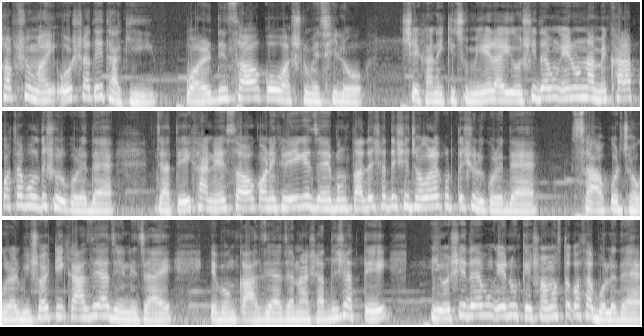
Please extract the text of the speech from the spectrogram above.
সবসময় ওর সাথেই থাকি। পরের দিন সাওয়াকও ওয়াশরুমে ছিল। সেখানে কিছু মেয়েরা ইয়োশিদা এবং এনুর নামে খারাপ কথা বলতে শুরু করে দেয়, যাতে এখানে সাওয়াক অনেক রেগে যায় এবং তাদের সাথে সে ঝগড়া করতে শুরু করে দেয়। সাওকর ঝগড়ার বিষয়টি কাজেয়া জেনে যায় এবং কাজেয়া জানার সাথে সাথে ইয়োশিদা এবং এনুকে সমস্ত কথা বলে দেয়।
